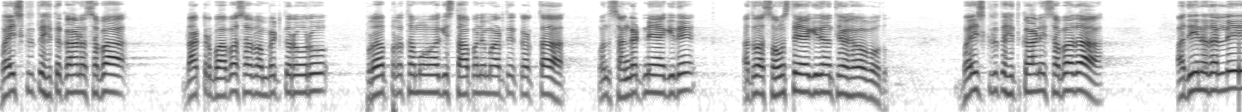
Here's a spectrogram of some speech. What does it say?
ಬಹಿಷ್ಕೃತ ಹಿತಕಾರಣ ಸಭಾ ಡಾಕ್ಟರ್ ಬಾಬಾ ಸಾಹೇಬ್ ಅಂಬೇಡ್ಕರ್ ಅವರು ಪ್ರಪ್ರಥಮವಾಗಿ ಸ್ಥಾಪನೆ ಮಾಡ್ತಕ್ಕಂಥ ಒಂದು ಸಂಘಟನೆಯಾಗಿದೆ ಅಥವಾ ಸಂಸ್ಥೆಯಾಗಿದೆ ಅಂತ ಹೇಳಿ ಹೇಳ್ಬೋದು. ಬಹಿಷ್ಕೃತ ಹಿತಕಾಣಿ ಸಭಾದ ಅಧೀನದಲ್ಲಿ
